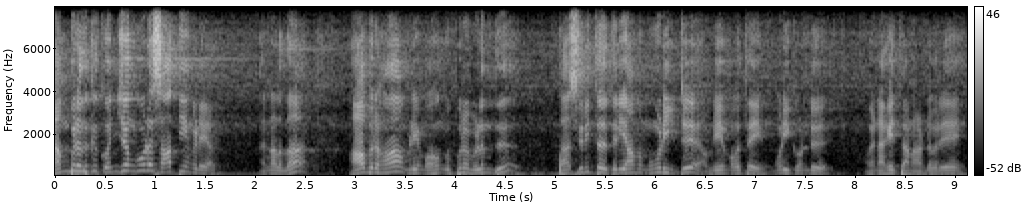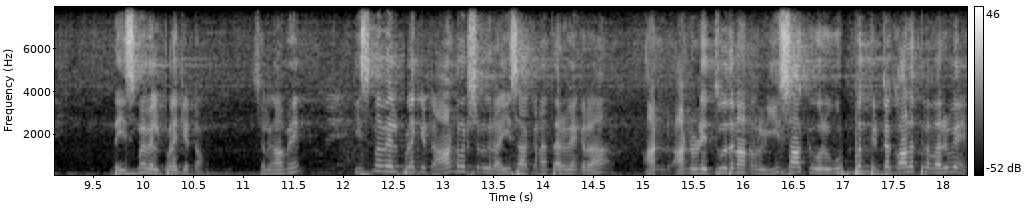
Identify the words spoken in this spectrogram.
நம்புறதுக்கு கொஞ்சம் கூட சாத்தியம் கிடையாது. அதனால தான் ஆபிரகாம் அப்படியே முகங்குப்புற விழுந்து தான் சிரித்தது தெரியாம மூடிக்கிட்டு அப்படியே முகத்தை மூடிக்கொண்டு அவன் நகைத்தான் ஆண்டவரே இந்த இஸ்மவேல் பிழைக்கட்டும். சொல்லுங்காமே இஸ்மவேல் பிழைக்கட்டும். ஆண்டவர் சொல்கிறார் ஈசாக்கு நான் தருவேங்கிறான். ஆண்டு தூதனானவர்கள் ஈசாக்கு ஒரு உற்பத்திட்ட காலத்துல வருவேன்.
